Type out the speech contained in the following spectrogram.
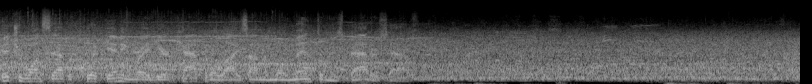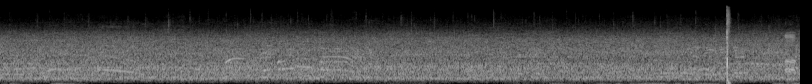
Pitcher wants to have a quick inning right here, capitalize on the momentum his batters have. Up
